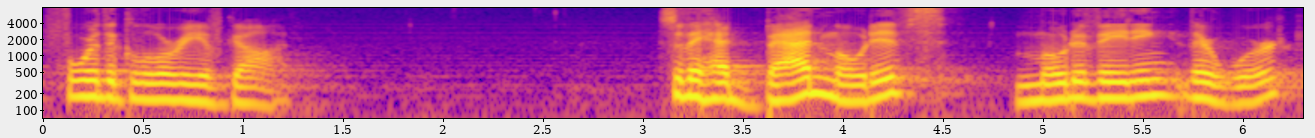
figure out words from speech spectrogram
for the glory of God. So they had bad motives motivating their work,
